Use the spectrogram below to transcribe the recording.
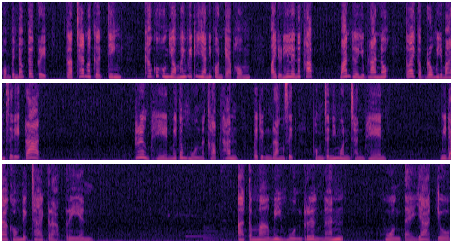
ผมเป็นด็อกเตอร์กริดกลับชาติมาเกิดจริง เขาก็คงยอมให้วิทยานิพนธ์แก่ผม ไปเดี๋ยวนี้เลยนะครับ บ้านเธออยู่พรานนก ใกล้กับโรงพยาบาลศิริราช เรื่องเพลไม่ต้องห่วงนะครับท่านไปถึงรังสิตผมจะนิมนต์ฉันเพนบิดาของเด็กชายกราบเรียน อาตมาไม่ห่วงเรื่องนั้น ห่วงแต่ญาติโยม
